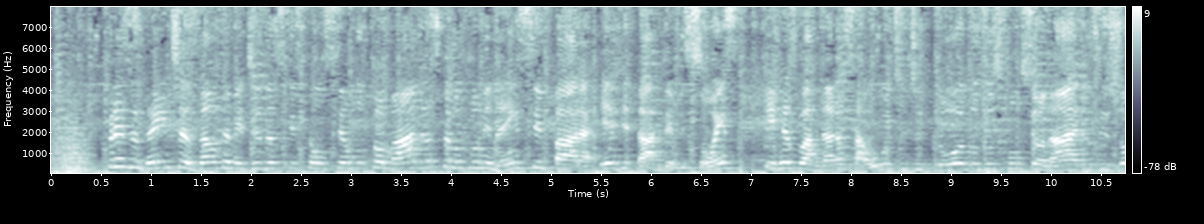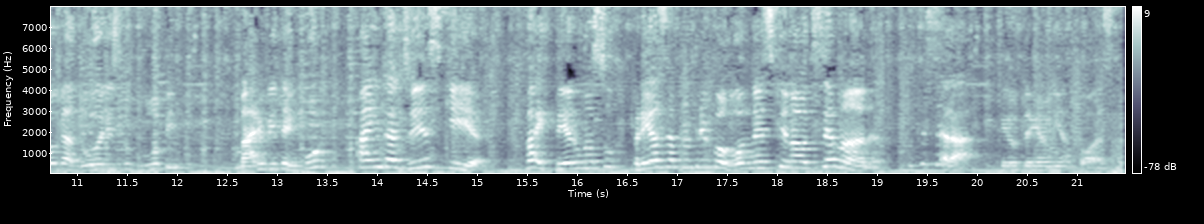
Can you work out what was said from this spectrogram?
Presidente exalta medidas que estão sendo tomadas pelo Fluminense para evitar demissões e resguardar a saúde de todos os funcionários e jogadores do clube. Mário Bittencourt ainda diz que vai ter uma surpresa para o tricolor nesse final de semana. Que será? Eu tenho a minha aposta.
